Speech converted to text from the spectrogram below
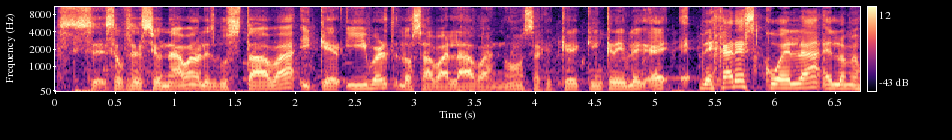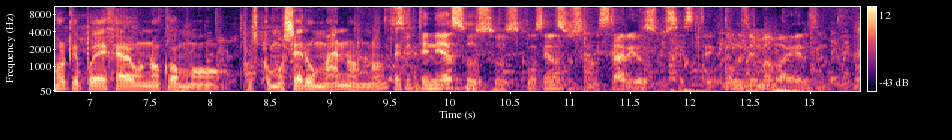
se, se obsesionaban o les gustaba y que Ebert los avalaba, ¿no? O sea, que que- que increíble. Eh, dejar escuela es lo mejor que puede dejar a uno como, pues, como ser humano, ¿no? Sí, tenía sus, sus, ¿cómo se llaman? Sus emisarios, sus, este, ¿cómo les llamaba él? Se me olvidó.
